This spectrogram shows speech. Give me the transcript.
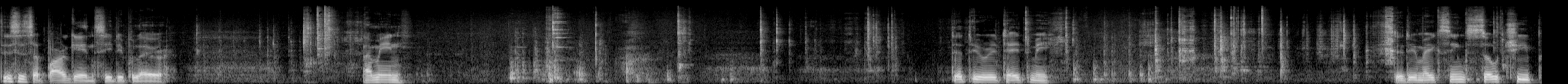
This is a bargain CD player. I mean, that irritates me. Did you make things so cheap?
